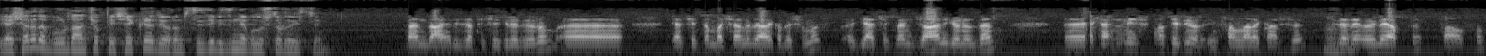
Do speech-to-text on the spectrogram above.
Yaşar'a da buradan çok teşekkür ediyorum. Sizi bizimle buluşturduğu için. Ben de ayrıca teşekkür ediyorum. Ee, gerçekten başarılı bir arkadaşımız. Ee, gerçekten cani gönülden e, kendini ispat ediyor insanlara karşı. Bize de öyle yaptı sağ olsun.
